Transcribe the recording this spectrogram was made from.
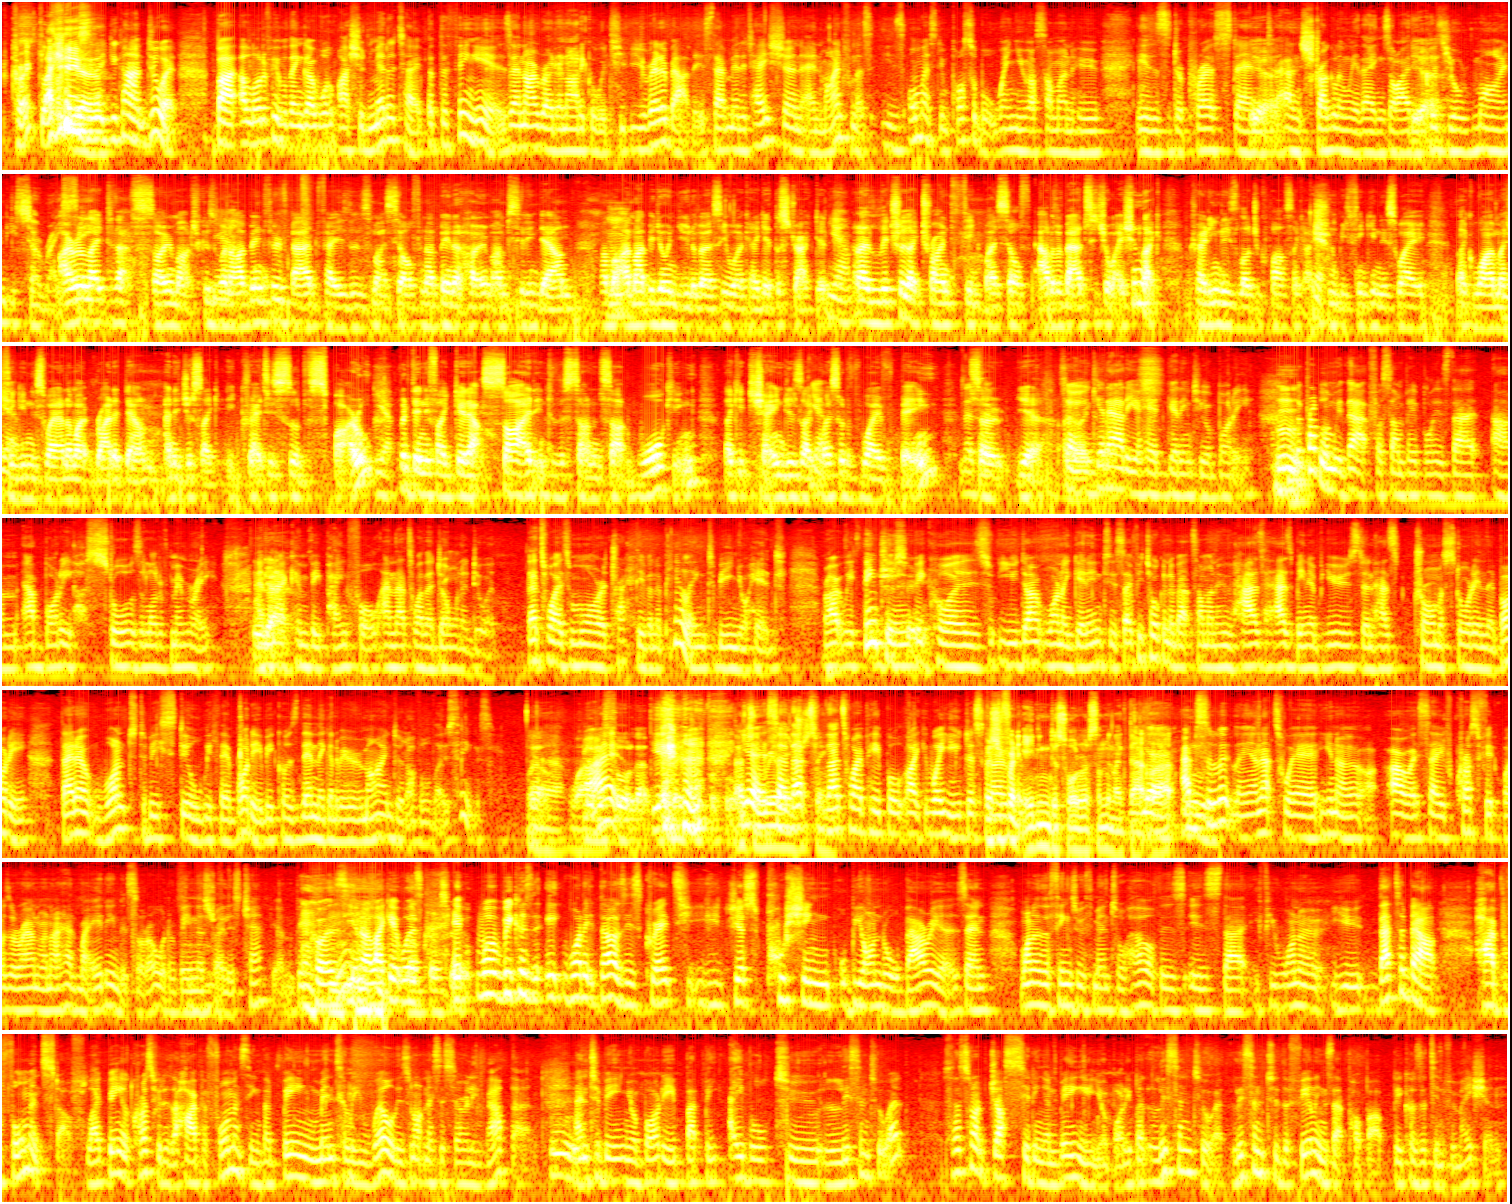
correct? Like Yeah. you can't do it. But a lot of people then go, well, I should meditate. But the thing is, and I wrote an article which you, you read about this, that meditation and mindfulness is almost impossible when you are someone who is depressed and, Yeah. and struggling with anxiety Yeah. because your mind is so racing. I relate to that so much because when I've been through bad phases myself and I've been at home, I'm sitting down, I'm, I Mm. might be doing university work and I get distracted. Yeah. And I literally like try and think myself out of a bad situation. Like I'm creating these logical paths, like I Yeah. shouldn't be thinking this way. Like why am I Yeah. thinking this way? And I might write it down, and it just like it creates this sort of spiral. Yeah. But then if I get outside into the sun and start walking, like it changes like Yeah. my sort of way of being. That's so it. yeah. So get that. out of your head, get into your body. Mm. The problem with that for some people is that um, our body stores a lot of memory, and Okay. that can be painful, and that's why they don't want to do it. That's why it's more attractive and appealing to be in your head, right? We're thinking because you don't want to get into. So if you're talking about someone who has has been abused and has trauma stored in their body, they don't want to be still with their body because then they're going to be reminded of all those things. Yeah, wow. Never Right? thought that Yeah. That's yeah, really so that's that's why people like where you just Especially go for an with- eating disorder or something like that, yeah, right? Mm. absolutely, and that's where you know I always say if CrossFit was around when I had my eating disorder, I would have been mm-hmm. Australia's champion because you know, like it was, it, well, because it, what it does is creates you- you just pushing beyond all barriers, and one of the things with mental health is is that if you want to, you that's about high performance stuff. Like being a CrossFit is a high performance thing, but being mentally well is not necessarily about that. Mm. And to be in your body, but be able to listen to it. So that's not just sitting and being in your body, but listen to it. Listen to the feelings that pop up because it's information,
